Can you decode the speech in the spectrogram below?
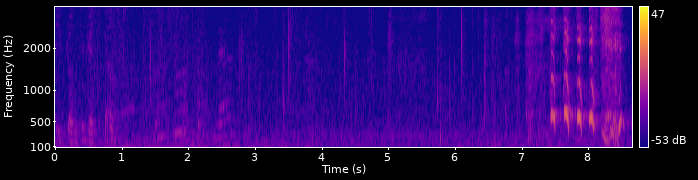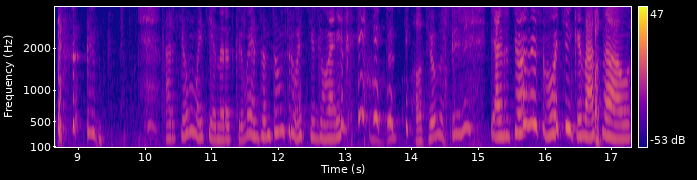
He's going to get help. Артем, мой тенор, открывает зонтом тростью, говорит. Has seen it. Артем is watching us now.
